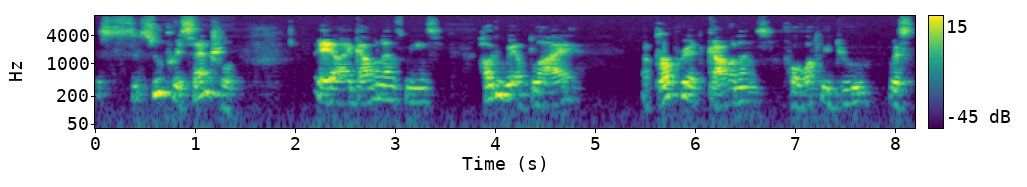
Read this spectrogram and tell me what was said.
is super essential. AI governance means how do we apply appropriate governance for what we do with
